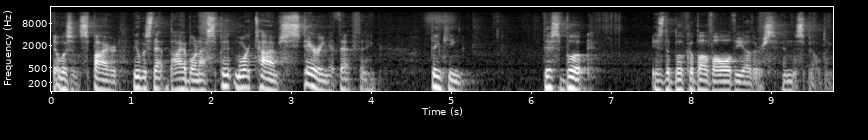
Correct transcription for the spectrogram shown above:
that was inspired. And it was that Bible. And I spent more time staring at that thing, thinking, this book is the book above all the others in this building.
